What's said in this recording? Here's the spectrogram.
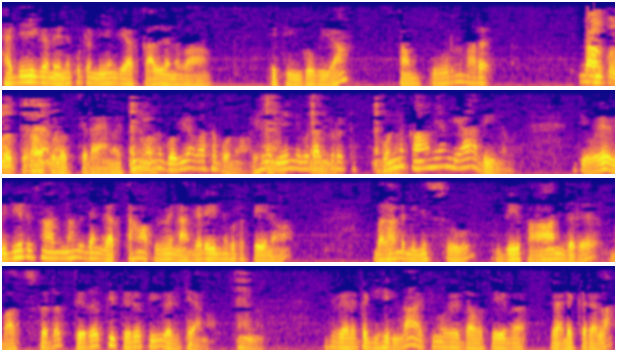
හැදීගෙන එනකොට නියඟයක් අල්ලනවා. ඉතින් ගොවියා සම්පූර්ණ අර බංකොලොත් වෙලා බංකොලොත් වෙලා යනවා. ඉතින් මොන ගොවියා වසපොනවා. එහෙම වෙන්නේ ගොඩක් දුරට. ඔන්න කාමයන්ගේ ආදීනව. ඉතින් ඔය විදිහට සාමාන්‍යයෙන් දැන් ගත්තාම අපි මේ නගරේ ඉන්නකොට පේනවා බලන්න මිනිස්සු උදේ පාන්දර බස් වල තෙරපි තෙරපි වලට යනවා. එහෙම. ඉතින් වැඩට ගිහිල්ලා ඉතින් ඔය දවසේම වැඩ කරලා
